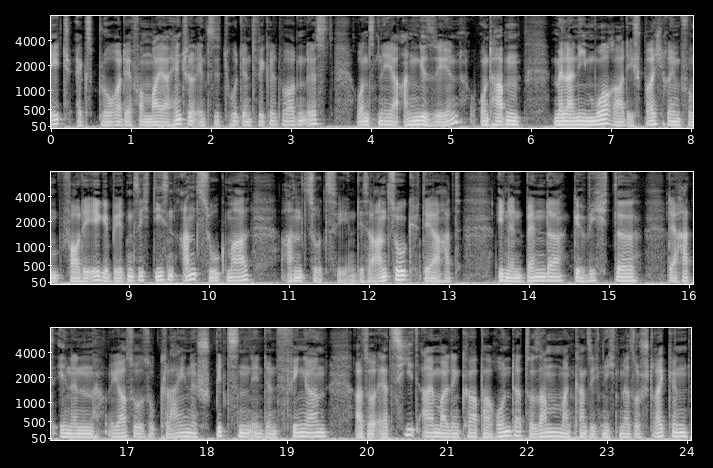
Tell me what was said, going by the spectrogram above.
Age Explorer, der vom Meyer Henschel Institut entwickelt worden ist, uns näher angesehen und haben Melanie Mora, die Sprecherin vom VDE, gebeten, sich diesen Anzug mal anzuziehen. Dieser Anzug, der hat innen Bänder, Gewichte, der hat innen ja so so kleine Spitzen in den Fingern. Also er zieht einmal den Körper runter zusammen, man kann sich nicht mehr so strecken,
